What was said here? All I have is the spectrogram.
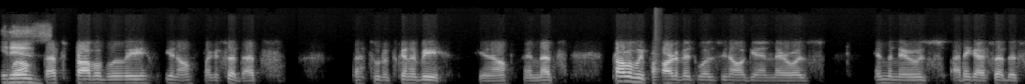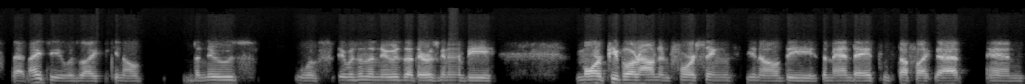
it well, is. That's probably you know, like I said, that's that's what it's going to be. You know, and that's probably part of it was you know again there was in the news. I think I said this that night to you was like you know the news was it was in the news that there was going to be more people around enforcing you know the the mandates and stuff like that and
